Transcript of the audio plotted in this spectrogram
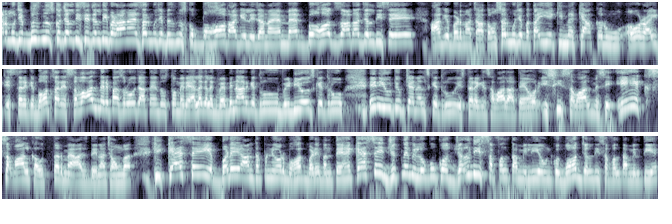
सर, मुझे बिज़नेस को जल्दी से जल्दी बढ़ाना है, सर, मुझे बिज़नेस को बहुत आगे ले जाना है, मैं बहुत ज़्यादा जल्दी से आगे बढ़ना चाहता हूँ। सर, मुझे बताइए कि मैं क्या करूँ? और राइट इस तरह के बहुत सारे सवाल मेरे पास रोज आते हैं दोस्तों, मेरे अलग अलग वेबिनार के थ्रू वीडियोस के थ्रू इन यूट्यूब चैनल्स के थ्रू इस तरह के सवाल आते हैं। और इसी सवाल में से एक सवाल का उत्तर मैं आज देना चाहूँगा कि कैसे ये बड़े आंट्रप्रन्योर बहुत बड़े बनते हैं, कैसे जितने भी लोगों को जल्दी सफलता मिली है, उनको बहुत जल्दी सफलता मिलती है,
